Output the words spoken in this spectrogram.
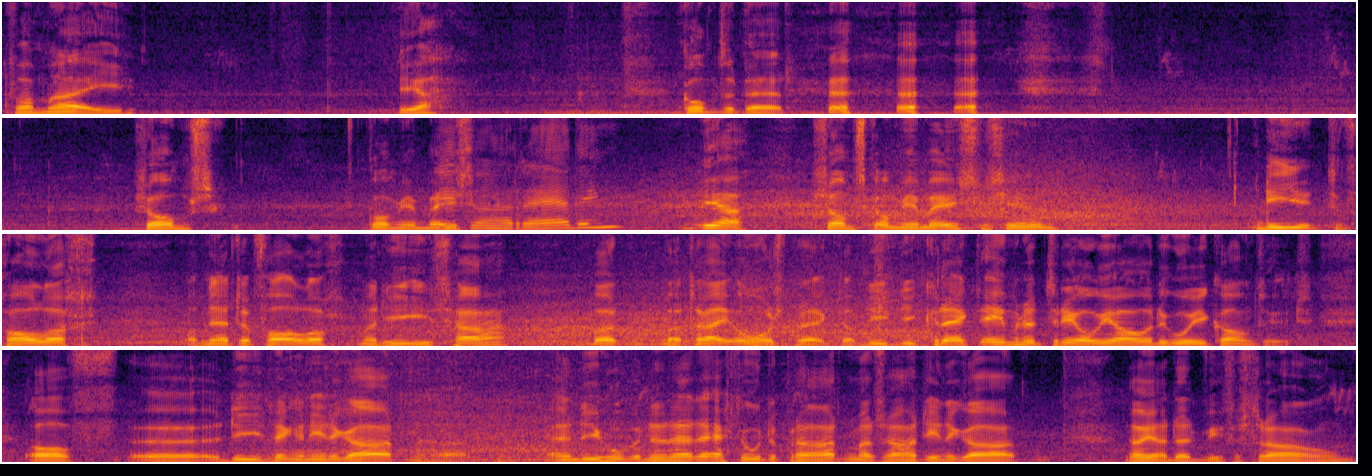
van mij. Ja, komt het weer. soms kom je Is meestal. een redding? Ja, soms kom je meisjes in die toevallig, of net toevallig, maar die iets ha, wat, wat hij aanspreekt. Of die, die krijgt even een trio jou de goede kant uit. Of eh, die dingen in de gaten hebben. En die hoeven er net echt over te praten, maar ze had in de gaten. Nou ja, dat wie verstralen.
